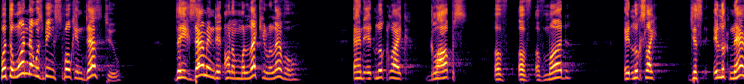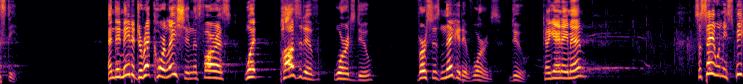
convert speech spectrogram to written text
But the one that was being spoken death to, they examined it on a molecular level, and it looked like glops of, of, of mud. It looks like just, it looked nasty. And they made a direct correlation as far as what positive words do versus negative words do. Can I get an amen? So say it with me speak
